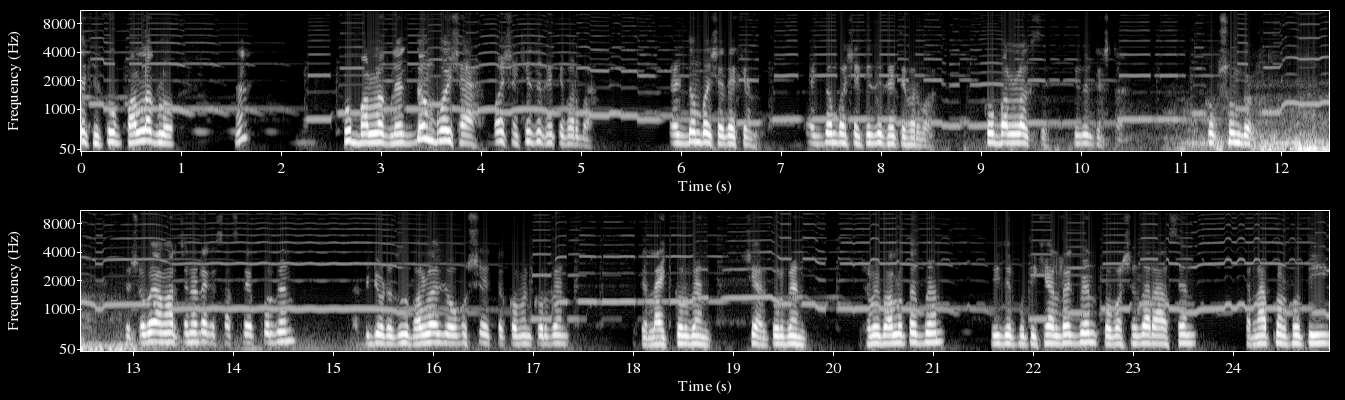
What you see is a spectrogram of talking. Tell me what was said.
দেখে খুব ভালো লাগল। খুব ভালো লাগল। একদম বৈশা বৈশা খেজুর খেতে পারবা। একদম বৈশা, দেখেন। একদম বৈশা খেজুর খেতে পারবা। খুব ভালো লাগছে খেজুর গাছটা। খুব সুন্দর। তো সবাই আমার চ্যানেলটাকে সাবস্ক্রাইব করবেন। ভিডিওটা যদি ভালো লাগে, অবশ্যই একটা কমেন্ট করবেন, একটা লাইক করবেন শেয়ার করবেন। সবাই ভালো থাকবেন, নিজের প্রতি খেয়াল রাখবেন। প্রবাসে যারা আছেন, কারণ আপনার প্রতি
